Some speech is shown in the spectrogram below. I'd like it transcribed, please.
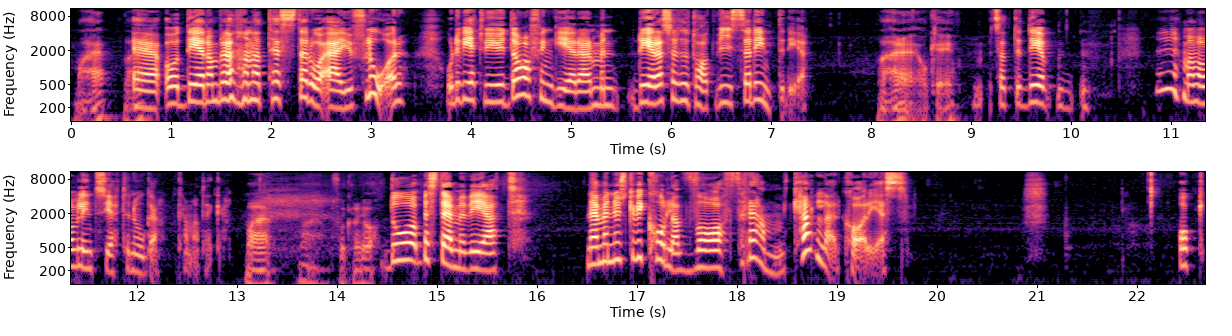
Nej, nej. Eh, och det de bland annat testar då är ju fluor. Och det vet vi ju idag fungerar men deras resultat visade inte det. Nej okej. Så att det, man var väl inte så jättenoga kan man tänka. Nej, nej, så kan det vara. Då bestämmer vi att nej men nu ska vi kolla vad framkallar karies. Och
